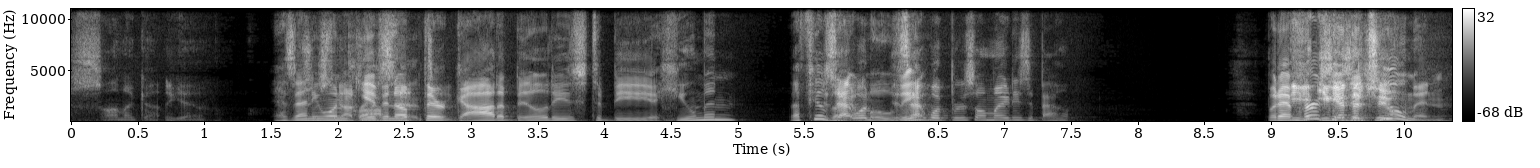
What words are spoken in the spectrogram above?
son of God. Yeah. Has anyone a given up prophet. their God abilities to be a human? That feels Is like that a what movie. is that what Bruce Almighty's about? but at You- first you get he's a the two- human.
